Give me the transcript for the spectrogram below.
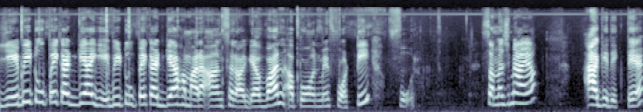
ये भी टू पे कट गया, ये भी टू पे कट गया, हमारा आंसर आ गया वन अपॉन में फोर्टी फोर समझ में आया? आगे देखते हैं.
